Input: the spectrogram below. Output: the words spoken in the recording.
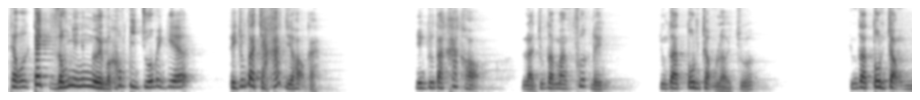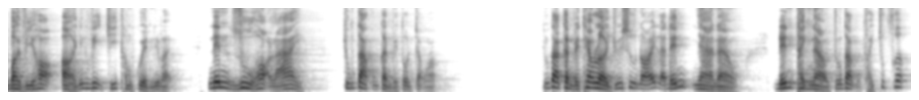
theo cái cách giống như những người mà không tin Chúa bên kia thì chúng ta chả khác gì họ cả. Nhưng chúng ta khác họ là chúng ta mang phước đến. Chúng ta tôn trọng lời Chúa. Chúng ta tôn trọng bởi vì họ ở những vị trí thẩm quyền như vậy. Nên dù họ là ai, chúng ta cũng cần phải tôn trọng họ. Chúng ta cần phải theo lời Chúa Giêsu nói là đến nhà nào, đến thành nào chúng ta cũng phải chúc phước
